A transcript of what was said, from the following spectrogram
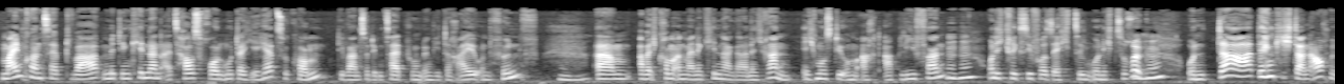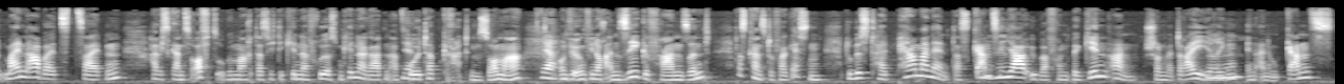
mein Konzept war, mit den Kindern als Hausfrau und Mutter hierher zu kommen. Die waren zu dem Zeitpunkt irgendwie drei und fünf. Ähm, aber ich komme an meine Kinder gar nicht ran. Ich muss die um acht abliefern und ich kriege sie vor 16 Uhr nicht zurück. Und da denke ich dann auch, mit meinen Arbeitszeiten habe ich es ganz oft so gemacht, dass ich die Kinder früh aus dem Kindergarten abgeholt habe, gerade im Sommer, Ja. und wir irgendwie noch an den See gefahren sind. Das kannst du vergessen. Du bist halt permanent das ganze Jahr über von Beginn an schon mit Dreijährigen in einem ganz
